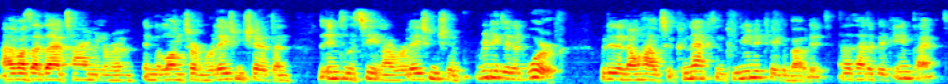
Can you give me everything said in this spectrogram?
I was at that time in a in a long term relationship, and the intimacy in our relationship really didn't work. We didn't know how to connect and communicate about it, and it had a big impact.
